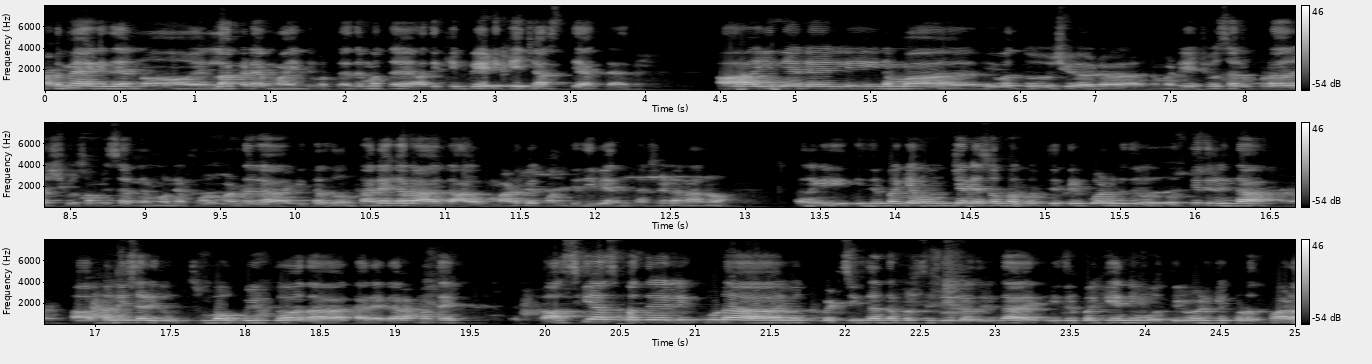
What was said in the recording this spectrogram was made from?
ಕಡಿಮೆ ಆಗಿದೆ ಅನ್ನೋ ಎಲ್ಲಾ ಕಡೆ ಮಾಹಿತಿ ಬರ್ತಾ ಇದೆ. ಮತ್ತೆ ಅದಕ್ಕೆ ಬೇಡಿಕೆ ಜಾಸ್ತಿ ಆಗ್ತಾ ಇದೆ. ಆ ಹಿನ್ನೆಲೆಯಲ್ಲಿ ನಮ್ಮ ಇವತ್ತು ಶಿವ ನಮ್ಮ ಡಿ ಎಚ್ ಒ ಸರ್ ಕೂಡ ಶಿವಸ್ವಾಮಿ ಸರ್ ಮೊನ್ನೆ ಫೋನ್ ಮಾಡಿದಾಗ ಈ ತರದ ಒಂದು ಕಾರ್ಯಾಗಾರ ಮಾಡ್ಬೇಕು ಅಂತಿದೀವಿ ಅಂತ ತಕ್ಷಣ ನಾನು ನನಗೆ ಇದ್ರ ಬಗ್ಗೆ ಮುಂಚೆನೆ ಸ್ವಲ್ಪ ಗೊತ್ತಿ ತಿಳ್ಕೊಂಡು ಗೊತ್ತಿದ್ರಿಂದ, ಆ ಬನ್ನಿ ಸರ್ ಇದು ತುಂಬಾ ಉಪಯುಕ್ತವಾದ ಕಾರ್ಯಾಗಾರ. ಮತ್ತೆ ಖಾಸಗಿ ಆಸ್ಪತ್ರೆಯಲ್ಲಿ ಕೂಡ ಇವತ್ತು ಬೆಡ್ ಸಿಗದಂತ ಪರಿಸ್ಥಿತಿ ಇರೋದ್ರಿಂದ ಇದ್ರ ಬಗ್ಗೆ ನೀವು ತಿಳುವಳಿಕೆ ಕೊಡೋದು ಬಹಳ,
